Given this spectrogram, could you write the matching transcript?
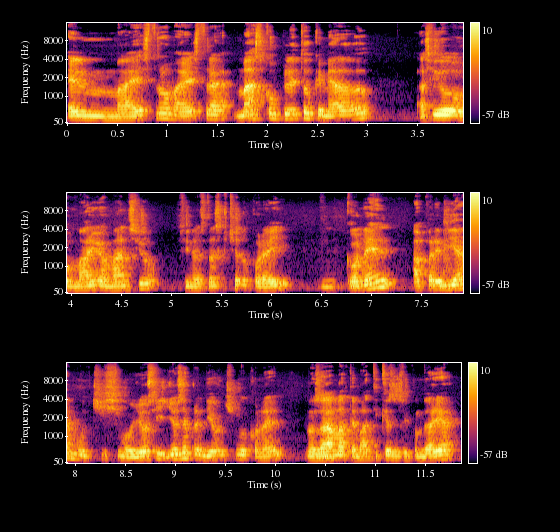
el maestro o maestra más completo que me ha dado ha sido Mario Amancio, si nos está escuchando por ahí. Con él aprendía muchísimo. Yo sí, yo sí aprendía un chingo con él. Nos daba matemáticas en secundaria.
